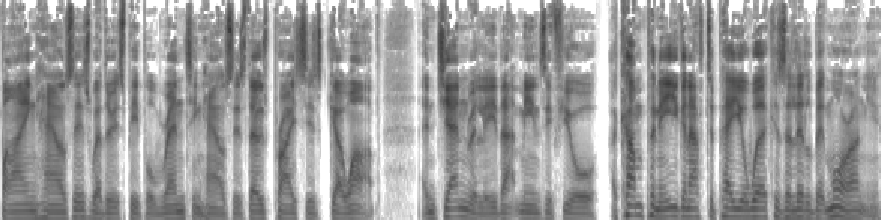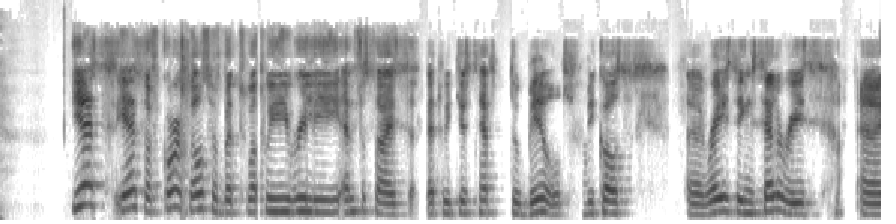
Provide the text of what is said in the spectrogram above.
buying houses, whether it's people renting houses, those prices go up. And generally, that means if you're a company, you're going to have to pay your workers a little bit more, aren't you? Yes, yes, of course, also. But what we really emphasize that we just have to build because uh, raising salaries, uh,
